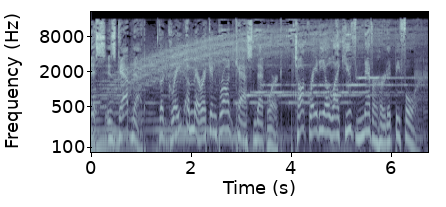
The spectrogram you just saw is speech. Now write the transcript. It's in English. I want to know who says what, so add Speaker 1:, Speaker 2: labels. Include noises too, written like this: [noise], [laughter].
Speaker 1: This is GabNet, the Great American Broadcast Network. Talk radio like you've never heard it before.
